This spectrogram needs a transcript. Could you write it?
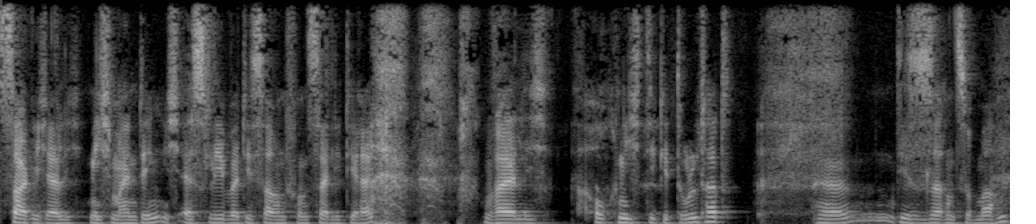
sage ich ehrlich, nicht mein Ding. Ich esse lieber die Sachen von Sally direkt, weil ich auch nicht die Geduld hat, äh, diese Sachen zu machen.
